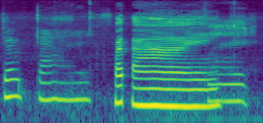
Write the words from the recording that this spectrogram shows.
拜拜。拜拜。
